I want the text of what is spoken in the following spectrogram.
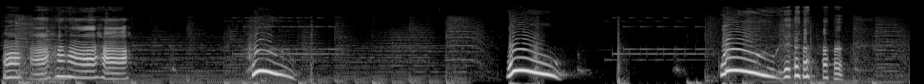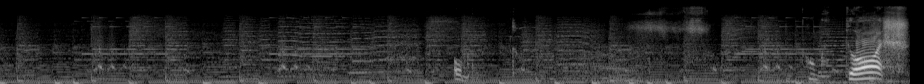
Ha ha ha ha ha. oh my god. Oh my gosh.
